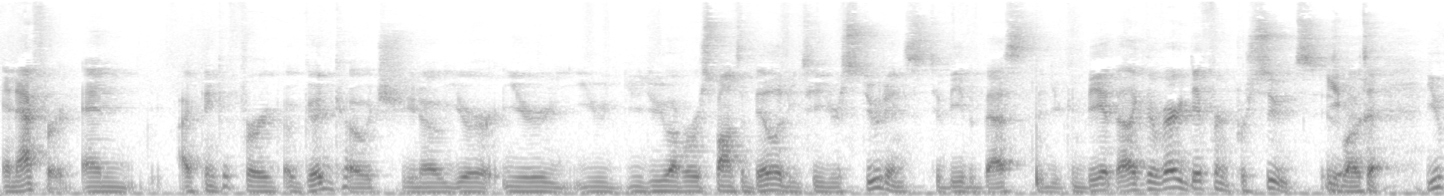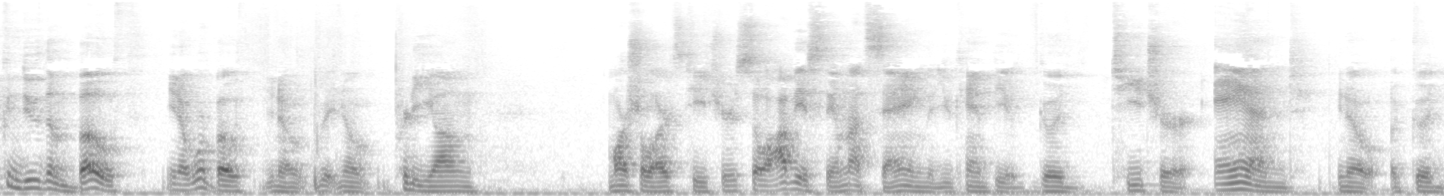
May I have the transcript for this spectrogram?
and effort, and I think for a good coach, you know, you're you're you you do have a responsibility to your students to be the best that you can be at that. Like they're very different pursuits, is what I would say. You can do them both. You know, we're both you know you know pretty young martial arts teachers, so obviously I'm not saying that you can't be a good teacher and you know a good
